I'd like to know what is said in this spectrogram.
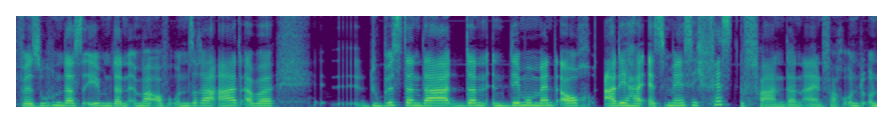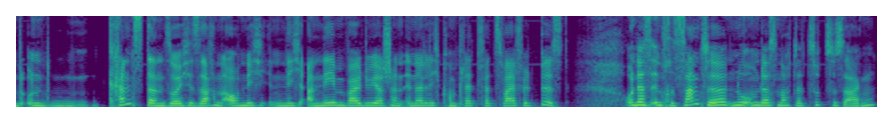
versuchen das eben dann immer auf unsere Art, aber äh, du bist dann da dann in dem Moment auch ADHS-mäßig festgefahren dann einfach und, und, und kannst dann solche Sachen auch nicht, nicht annehmen, weil du ja schon innerlich komplett verzweifelt bist. Und das Interessante, nur um das noch dazu zu sagen,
